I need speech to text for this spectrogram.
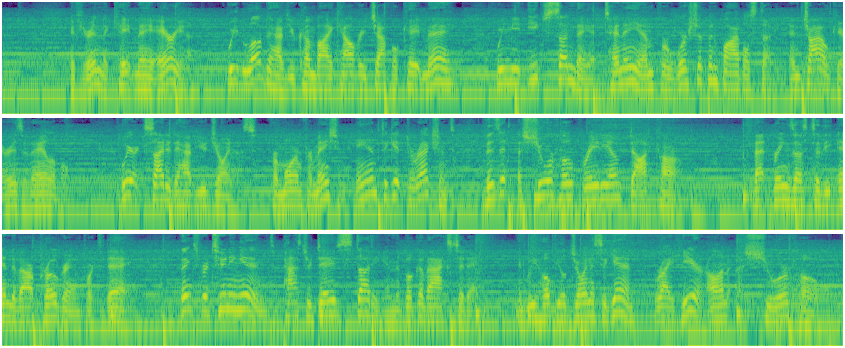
If you're in the Cape May area, we'd love to have you come by Calvary Chapel, Cape May. We meet each Sunday at 10 a.m. for worship and Bible study, and childcare is available. We're excited to have you join us. For more information and to get directions, visit ASureHopeRadio.com. That brings us to the end of our program for today. Thanks for tuning in to Pastor Dave's study in the book of Acts today, and we hope you'll join us again right here on A Sure Hope.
